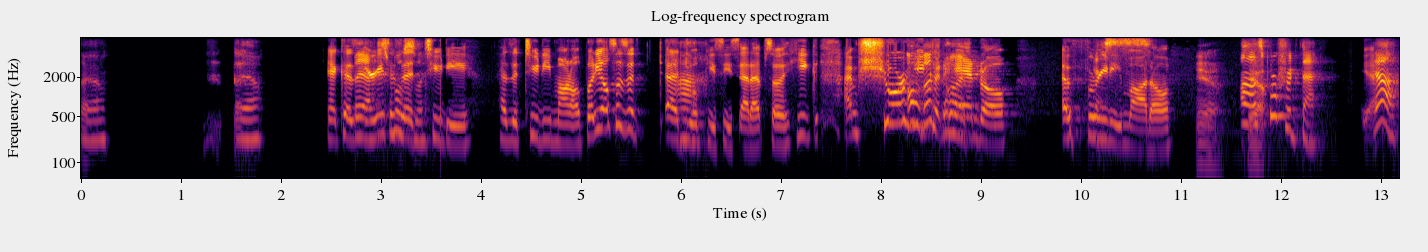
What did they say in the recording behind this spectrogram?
So yeah, yeah. Yeah, because Yeah, Aries has a 2D has a 2D model, but he also has a, a dual Ah. PC setup, so he I'm sure Oh, he could good. handle a 3D Yes. model. Yeah. Oh, yeah. that's perfect then. Yeah. Yeah,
